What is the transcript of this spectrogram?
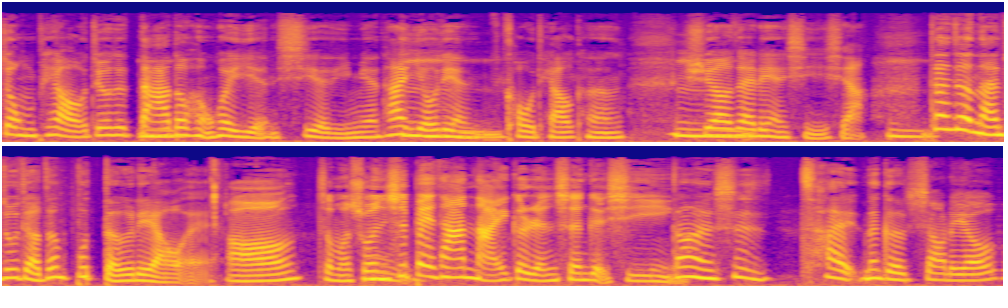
种票就是大家都很会演戏的里面，他有点口条可能需要再练习一下。嗯但这个男主角真不得了哎！哦，怎么说？你是被他哪一个人生给吸引？当然是蔡那个小刘，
